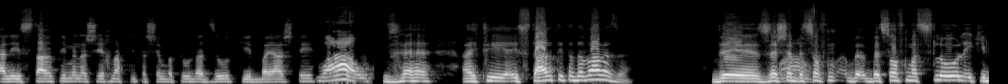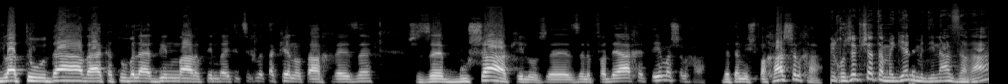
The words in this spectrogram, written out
אני הסתרתי ממנה שהחלפתי את השם בתעודת זהות כי התביישתי. וואו. הייתי, הסתרתי את הדבר הזה. וזה וואו. שבסוף מסלול היא קיבלה תעודה והיה כתוב עליה דין מרטין והייתי צריך לתקן אותה אחרי זה, שזה בושה, כאילו, זה, זה לפדח את אימא שלך ואת המשפחה שלך. אני חושב שאתה מגיע למדינה זרה,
